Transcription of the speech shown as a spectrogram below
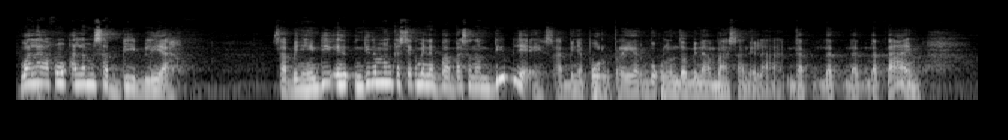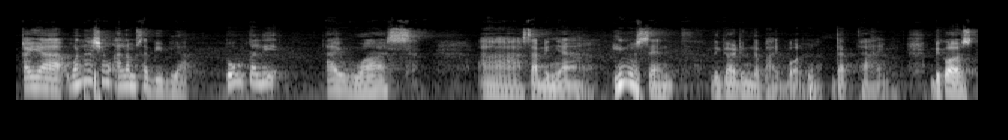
wala akong alam sa Biblia. Sabi niya, hindi, hindi naman kasi kami nagbabasa ng Biblia eh. Sabi niya, puro prayer book lang daw binabasa nila that, that, that, that time. Kaya wala siyang alam sa Biblia. Totally, I was, ah, sabi niya, innocent regarding the Bible that time. Because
